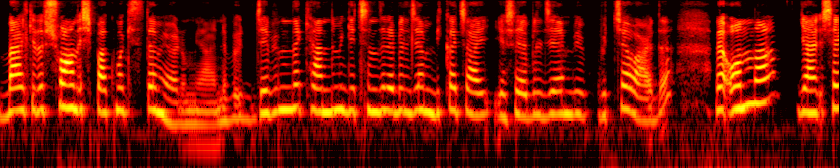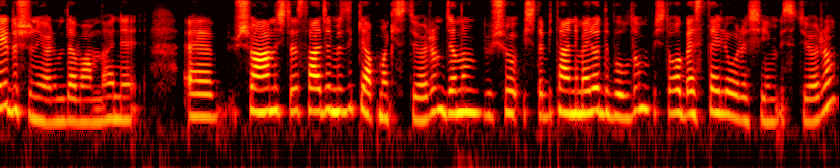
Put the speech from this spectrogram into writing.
belki de şu an iş bakmak istemiyorum yani. Böyle cebimde kendimi geçindirebileceğim birkaç ay yaşayabileceğim bir bütçe vardı. Ve onunla yani şeyi düşünüyorum devamlı hani e, şu an işte sadece müzik yapmak istiyorum. Canım şu işte bir tane melodi buldum işte o besteyle uğraşayım istiyorum.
